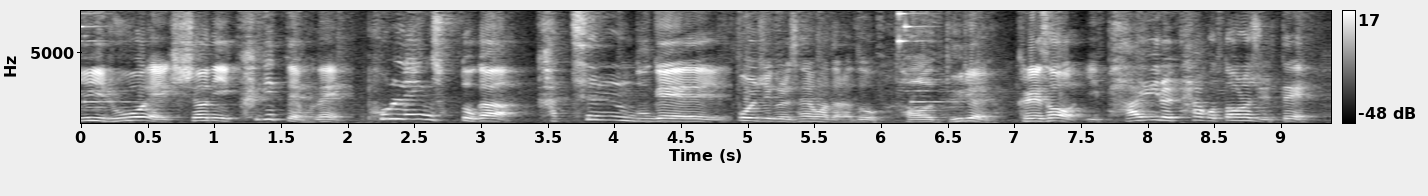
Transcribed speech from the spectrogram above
이 루어 액션이 크기 때문에 폴링 속도가 같은 무게의 볼직을 사용하더라도 더 느려요 그래서 이 바위를 타고 떨어질 때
